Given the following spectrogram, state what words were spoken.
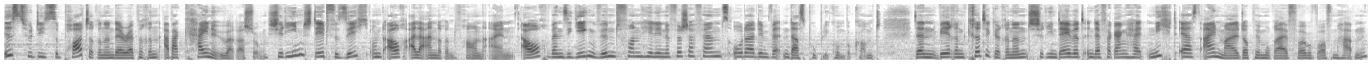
ist für die Supporterinnen der Rapperin aber keine Überraschung. Shirin steht für sich und auch alle anderen Frauen ein, auch wenn sie Gegenwind von Helene Fischer-Fans oder dem Wetten das Publikum bekommt. Denn während Kritikerinnen Shirin David in der Vergangenheit nicht erst einmal Doppelmoral vorgeworfen haben,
